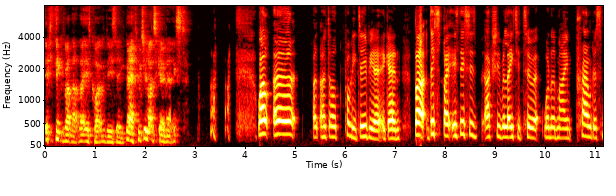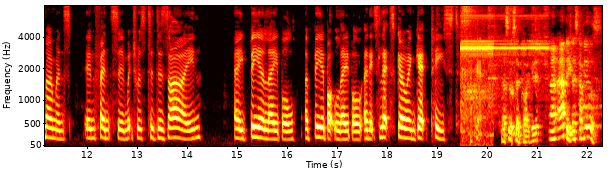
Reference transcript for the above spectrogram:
if you think about that, that is quite amusing. Beth, would you like to go next? Well, uh, I, I'll probably deviate again, but this is this is actually related to one of my proudest moments in fencing, which was to design a beer label, a beer bottle label, and it's "Let's go and get pieced." That's also quite good. And Abby, let's have yours.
